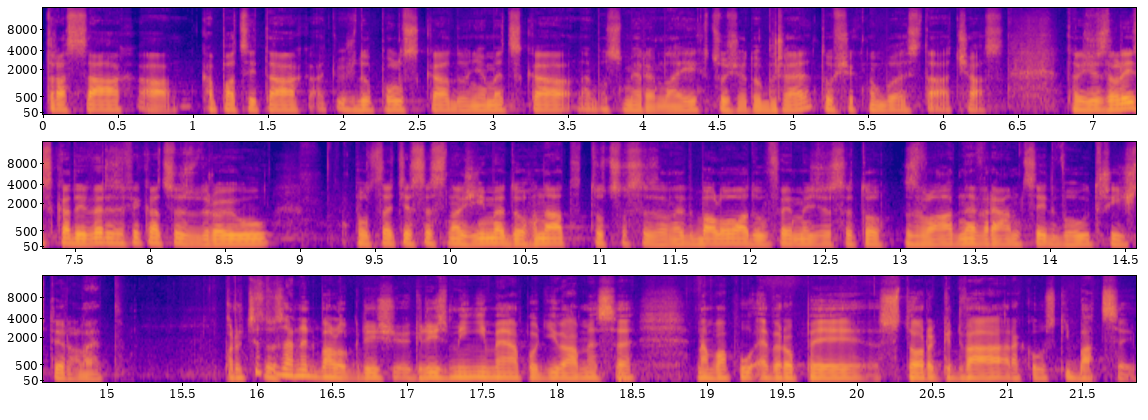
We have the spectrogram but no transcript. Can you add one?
trasách a kapacitách, ať už do Polska, do Německa nebo směrem na jih, což je dobře, to všechno bude stát čas. Takže z hlediska diverzifikace zdrojů v podstatě se snažíme dohnat to, co se zanedbalo a doufejme, že se to zvládne v rámci dvou, tří, čtyř let. Proč se to zanedbalo, když, když zmíníme a podíváme se na mapu Evropy Stork 2, rakouský Baci?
